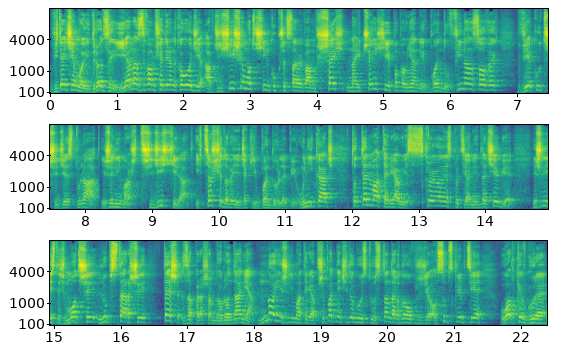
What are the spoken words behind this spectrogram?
Witajcie moi drodzy, ja nazywam się Adrian Kołodzie, a w dzisiejszym odcinku przedstawię Wam 6 najczęściej popełnianych błędów finansowych w wieku 30 lat. Jeżeli masz 30 lat i chcesz się dowiedzieć, jakich błędów lepiej unikać, to ten materiał jest skrojony specjalnie dla Ciebie. Jeżeli jesteś młodszy lub starszy, też zapraszam do oglądania. No jeżeli materiał przypadnie Ci do gustu, standardowo proszę o subskrypcję, łapkę w górę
